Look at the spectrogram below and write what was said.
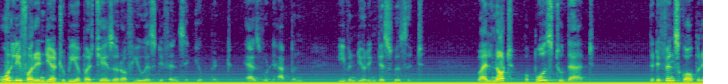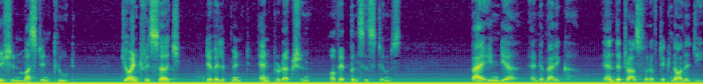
only for India to be a purchaser of US defense equipment, as would happen even during this visit. While not opposed to that, the defense cooperation must include joint research, development and production of weapon systems by India and America and the transfer of technology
